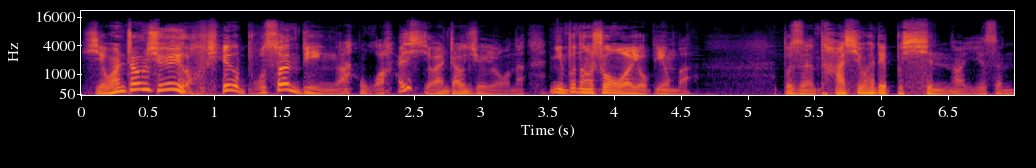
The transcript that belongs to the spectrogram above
喜欢张学友，这个不算病啊，我还喜欢张学友呢。你不能说我有病吧？不是，他喜欢的不行了，医生，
